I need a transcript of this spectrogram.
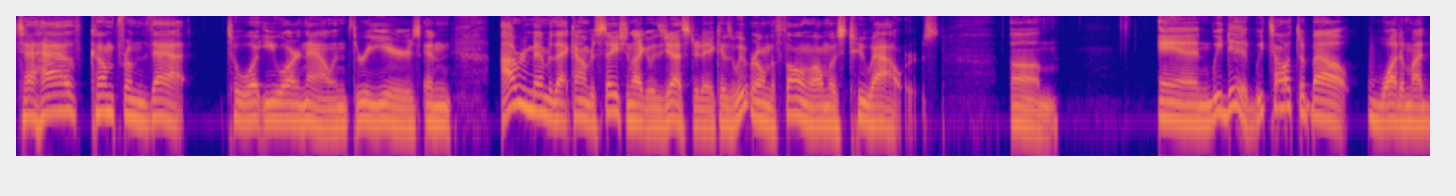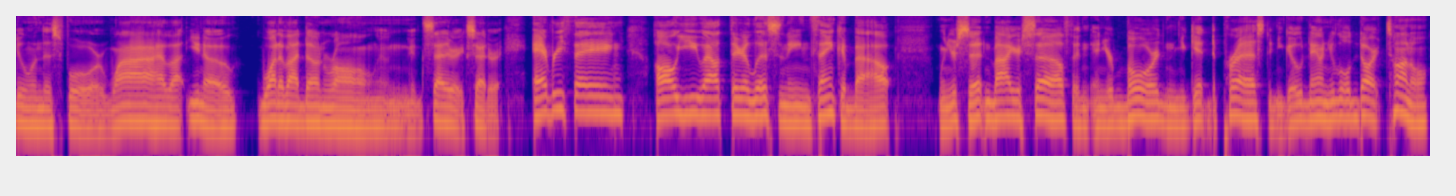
to have come from that to what you are now in 3 years and I remember that conversation like it was yesterday cuz we were on the phone almost 2 hours. Um and we did. We talked about what am I doing this for? Why have I, you know, what have I done wrong? And et cetera, et cetera. Everything all you out there listening think about when you're sitting by yourself and, and you're bored and you get depressed and you go down your little dark tunnel.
